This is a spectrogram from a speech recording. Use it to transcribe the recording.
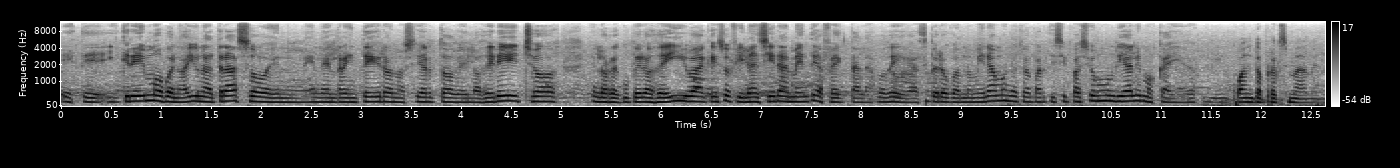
este, y creemos, bueno, hay un atraso en, en, el reintegro, ¿no es cierto?, de los derechos, en los recuperos de IVA, que eso financieramente afecta a las bodegas. Pero cuando miramos nuestra participación mundial hemos caído. ¿En cuánto aproximadamente?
